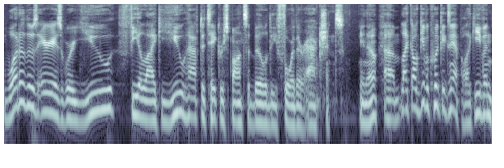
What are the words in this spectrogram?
What are those areas where you feel like you have to take responsibility for their actions? You know, um, like I'll give a quick example. Like even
